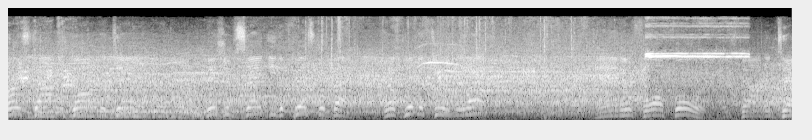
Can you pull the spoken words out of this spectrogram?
First down and goal to Dan. Bishop Sankey, the pistol back. They'll give it to him left. And he'll fall forward. Down to 10.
